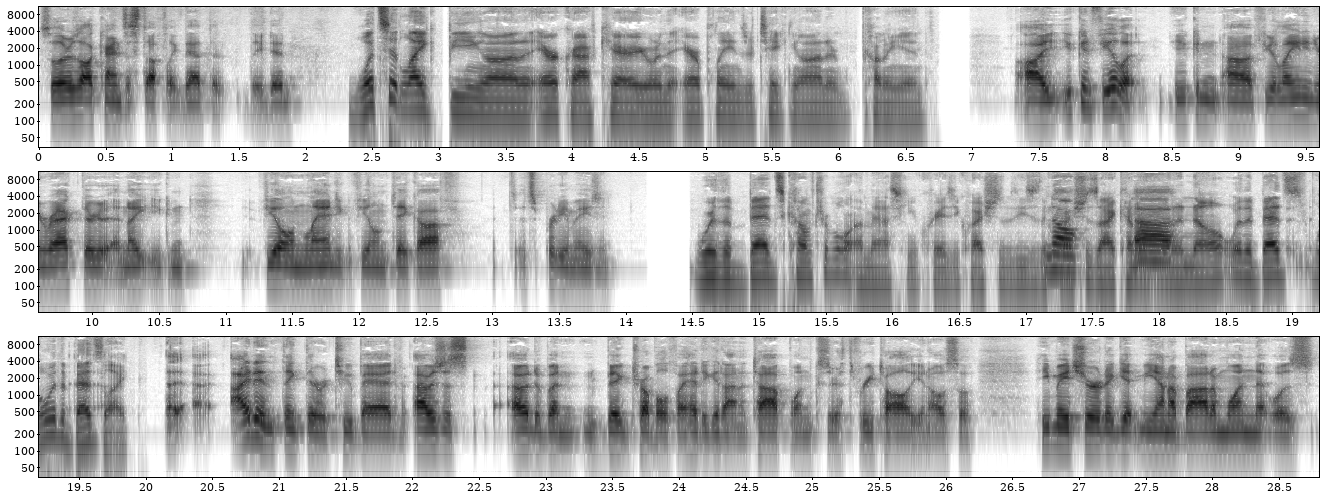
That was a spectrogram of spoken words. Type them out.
So there's all kinds of stuff like that that they did. What's it like being on an aircraft carrier when the airplanes are taking on and coming in? Uh, you can feel it. You can uh, if you're laying in your rack there at night, you can feel them land. You can feel them take off. It's, it's pretty amazing. Were the beds comfortable? I'm asking you crazy questions, but these are the No, questions I kind of uh, want to know. Were the beds? What were the beds like? I, I didn't think they were too bad. I was just I would have been in big trouble if I had to get on a top one because they're three tall, you know. So he made sure to get me on a bottom one that was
